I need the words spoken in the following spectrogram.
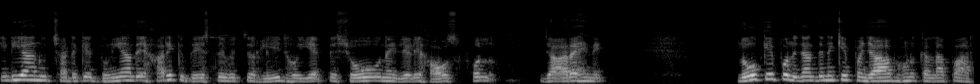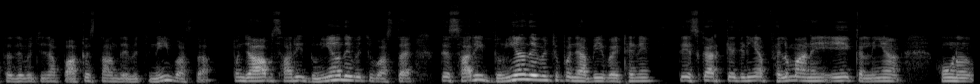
ਇੰਡੀਆ ਨੂੰ ਛੱਡ ਕੇ ਦੁਨੀਆ ਦੇ ਹਰ ਇੱਕ ਦੇਸ਼ ਦੇ ਵਿੱਚ ਰਿਲੀਜ਼ ਹੋਈ ਹੈ ਤੇ ਸ਼ੋਅ ਨੇ ਜਿਹੜੇ ਹਾਊਸਫੁੱਲ ਜਾ ਰਹੇ ਨੇ। ਲੋਕ ਇਹ ਭੁੱਲ ਜਾਂਦੇ ਨੇ ਕਿ ਪੰਜਾਬ ਹੁਣ ਕੱਲਾ ਭਾਰਤ ਦੇ ਵਿੱਚ ਜਾਂ ਪਾਕਿਸਤਾਨ ਦੇ ਵਿੱਚ ਨਹੀਂ ਵਸਦਾ। ਪੰਜਾਬ ਸਾਰੀ ਦੁਨੀਆ ਦੇ ਵਿੱਚ ਵਸਦਾ ਹੈ ਤੇ ਸਾਰੀ ਦੁਨੀਆ ਦੇ ਵਿੱਚ ਪੰਜਾਬੀ ਬੈਠੇ ਨੇ ਤੇ ਇਸ ਕਰਕੇ ਜਿਹੜੀਆਂ ਫਿਲਮਾਂ ਨੇ ਇਹ ਕੱਲੀਆਂ ਹੁਣ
